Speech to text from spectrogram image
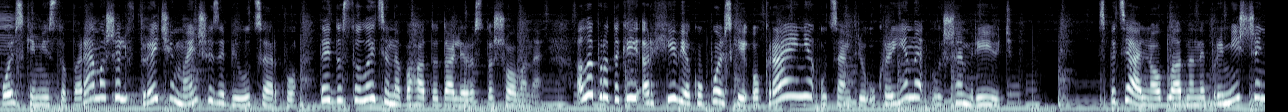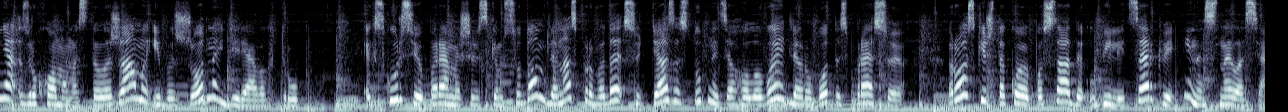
Польське місто Перемишль втричі менше за Білу церкву, та й до столиці набагато далі розташоване. Але про такий архів, як у польській окраїні, у центрі України лише мріють. Спеціально обладнане приміщення з рухомими стележами і без жодних дірявих труб. Екскурсію Перемишльським судом для нас проведе суття заступниця голови для роботи з пресою. Розкіш такої посади у Білій церкві і не снилася.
